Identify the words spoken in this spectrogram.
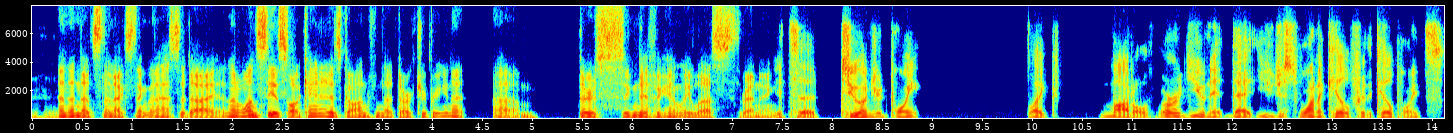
Mhm. and then that's the next thing that has to die. And then once the assault cannon is gone from that dark trooper unit, um, there's significantly less threatening. It's a 200 point like model or unit that you just want to kill for the kill points.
